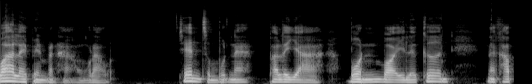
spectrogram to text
ว่าอะไรเป็นปัญหาของเรา เช่นสมมุตินะภรรยาบ่นบ่อยเหลือเกินนะครับ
